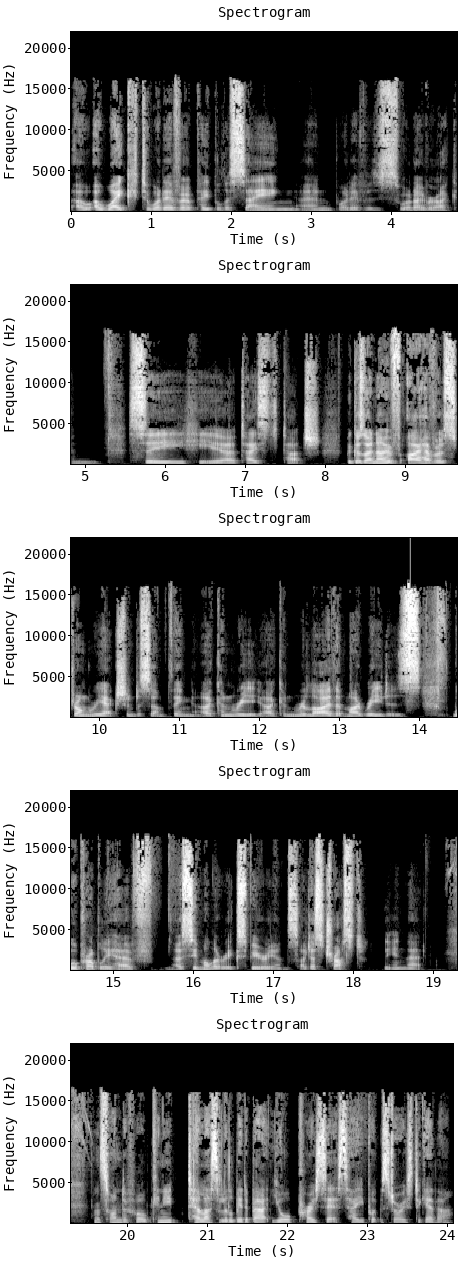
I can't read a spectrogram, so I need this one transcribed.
a, awake to whatever people are saying and whatever's whatever I can see, hear, taste, touch. Because I know if I have a strong reaction to something, I can re, I can rely that my readers will probably have a similar experience. I just trust in that. That's wonderful. Can you tell us a little bit about your process, how you put the stories together?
